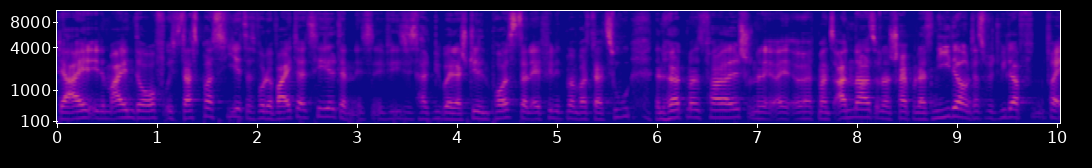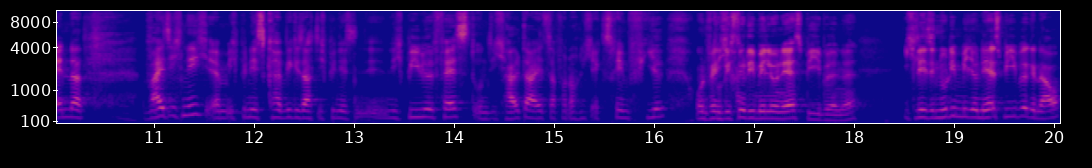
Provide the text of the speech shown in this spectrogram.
der ein, in dem einen Dorf ist das passiert, das wurde weitererzählt, dann ist, ist es halt wie bei der stillen Post, dann erfindet man was dazu, dann hört man es falsch und dann äh, hört man es anders und dann schreibt man das nieder und das wird wieder verändert. Weiß ich nicht. Ähm, ich bin jetzt, wie gesagt, ich bin jetzt nicht bibelfest und ich halte da jetzt davon noch nicht extrem viel. Und wenn Du ich bist nur die Millionärsbibel, ne? ich lese nur die Millionärsbibel, genau.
